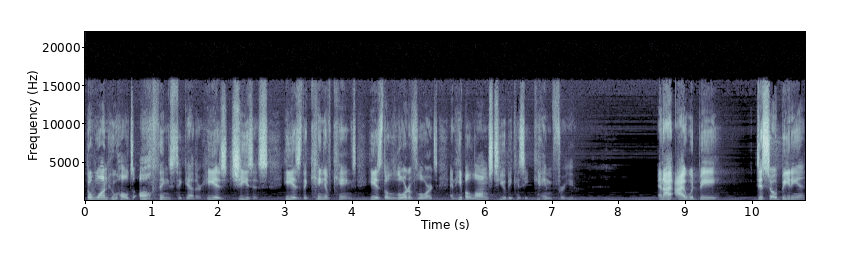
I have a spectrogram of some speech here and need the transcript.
the one who holds all things together. He is Jesus. He is the King of Kings. He is the Lord of Lords, and He belongs to you because He came for you. And I, I would be disobedient,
